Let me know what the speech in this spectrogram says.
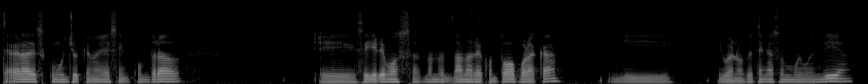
te agradezco mucho que me hayas encontrado. Eh, seguiremos dándole con todo por acá. Y, y bueno, que tengas un muy buen día.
